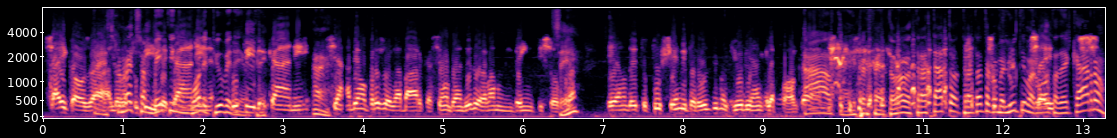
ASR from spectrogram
sai cosa? Eh, secondo me tutti Ciambetti non vuole più Tutti vederti. i decani Eh. sia- abbiamo preso la barca, siamo dietro, eravamo in 20 sopra. E hanno detto tu scendi per ultimo e chiudi anche la porta. Ah, ok, perfetto. Trattato, trattato come l'ultima Sei- ruota del carro.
